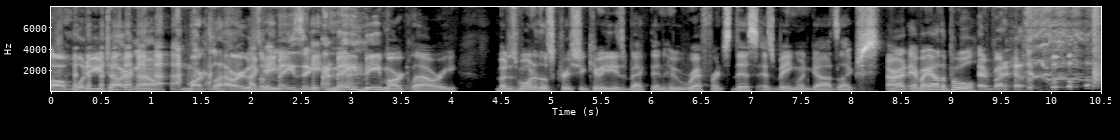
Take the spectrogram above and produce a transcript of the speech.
Oh, what are you talking about? Mark Lowry was Okay, amazing. It may be Mark Lowry, but it's one of those Christian comedians back then who referenced this as being when God's like, "All right, everybody out of the pool." Everybody out of the pool.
